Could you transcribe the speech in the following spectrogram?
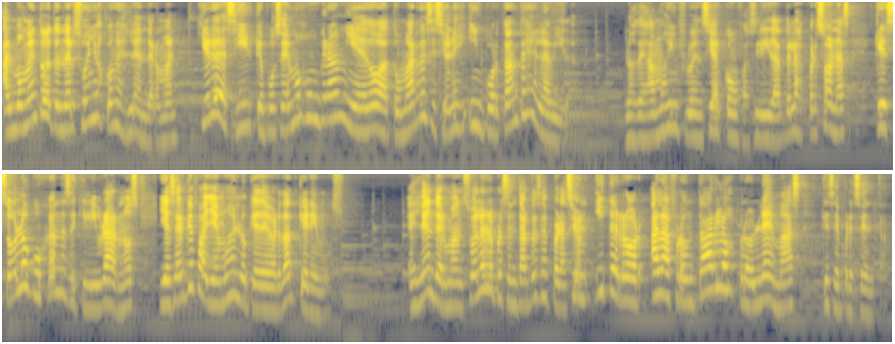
Al momento de tener sueños con Slenderman, quiere decir que poseemos un gran miedo a tomar decisiones importantes en la vida. Nos dejamos influenciar con facilidad de las personas que solo buscan desequilibrarnos y hacer que fallemos en lo que de verdad queremos. Slenderman suele representar desesperación y terror al afrontar los problemas que se presentan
